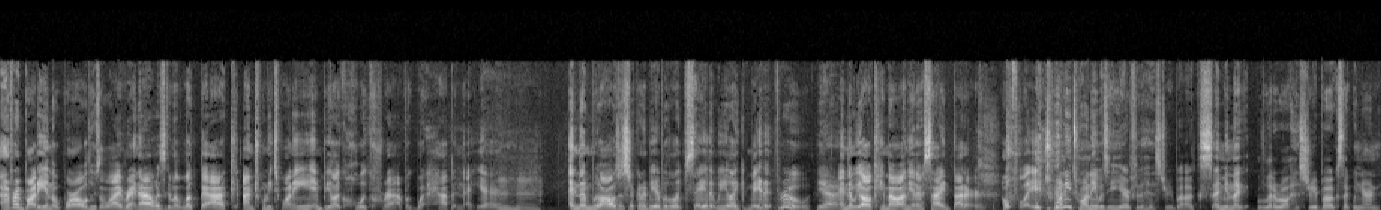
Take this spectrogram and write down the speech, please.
everybody in the world who's alive right now is gonna look back on 2020 and be like holy crap like what happened that year Mm-hmm. And then we all just are gonna be able to like say that we like made it through Yeah. and then we all came out on the other side better hopefully 2020 was a year for the history books. I mean, like literal history books, like when you're in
